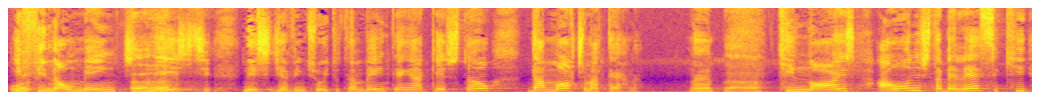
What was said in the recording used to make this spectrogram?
E, finalmente, uhum. neste, neste dia 28 também, tem a questão da morte materna. Né? Tá. Que nós, a ONU estabelece que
